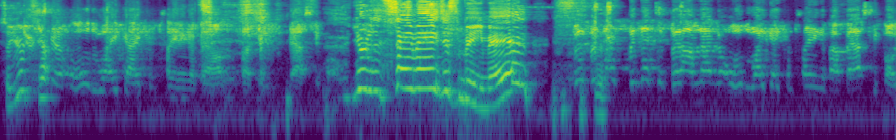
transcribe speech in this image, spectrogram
So you're You're just an old white guy complaining about fucking basketball. you're the same age as me, man. But, but, that, but, that's, but I'm not an old white guy complaining about basketball.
